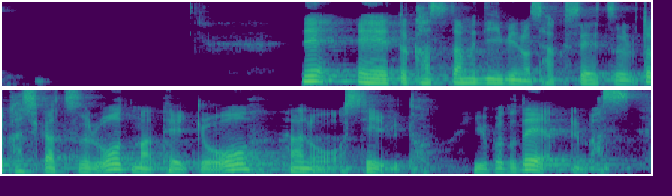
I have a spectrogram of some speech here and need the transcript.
で、えっ、ー、と、カスタム DB の作成ツールと可視化ツールを、まあ、提供を、あの、しているということであります。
